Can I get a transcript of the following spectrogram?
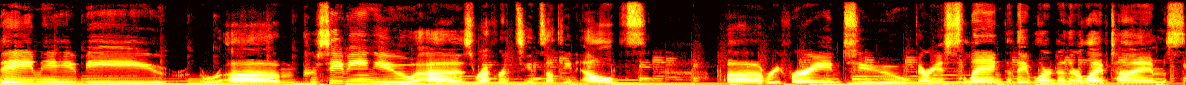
They may be um, perceiving you as referencing something else uh, referring to various slang that they've learned in their lifetimes,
